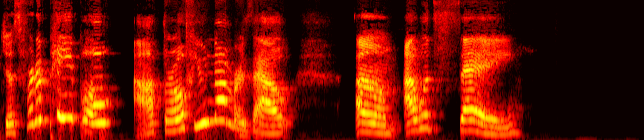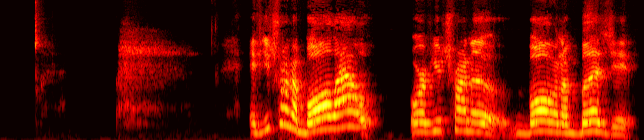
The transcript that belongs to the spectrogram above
just for the people, I'll throw a few numbers out. Um, I would say if you're trying to ball out, or if you're trying to ball on a budget,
